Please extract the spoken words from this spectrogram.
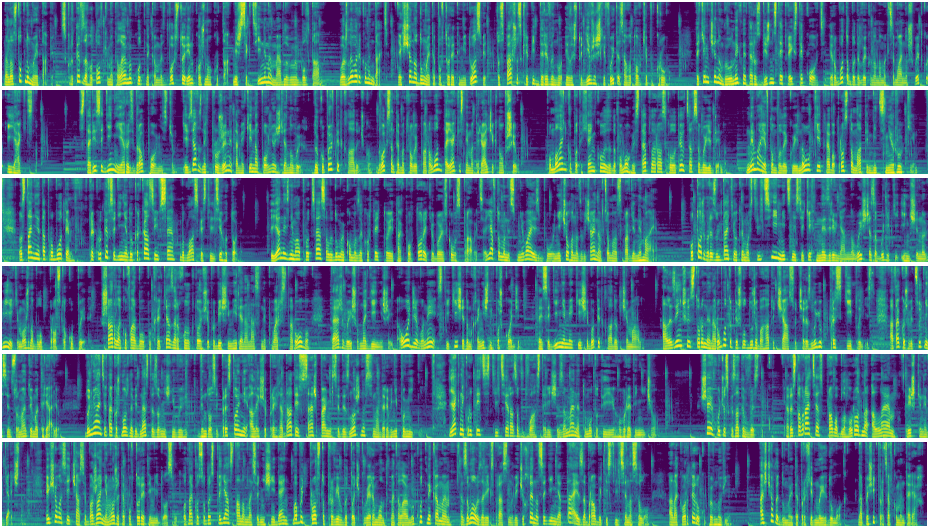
На наступному етапі скрутив заготовки металевими кутниками з двох сторін кожного кута між секційними меблевими болтами. Важлива рекомендація: якщо надумаєте повторити мій досвід, то спершу скріпіть деревину і лише тоді вже шліфуйте заготовки по кругу. Таким чином ви уникнете розбіжностей при їх стиковці, і робота буде виконана максимально швидко і якісно. Старі сидіння я розібрав повністю і взяв з них пружини та м'який наповнювач для нових, докупив підкладочку, 2-сантиметровий поролон та якісний матеріальчик на обшиву. Помаленьку, потихеньку, за допомогою степлера сколотив це все воєдино. Немає в тому великої науки, треба просто мати міцні руки. Останній етап роботи прикрутив сидіння до каркаса і все, будь ласка, стільці готові. Я не знімав процес, але думаю, кому закрутить, то і так повторить і обов'язково справиться. Я в тому не сумніваюсь, бо нічого надзвичайного в цьому насправді немає. Отож, в результаті отримав стільці, міцність яких незрівнянно вища за будь-які інші нові, які можна було б просто купити. Шар лакофарбового покриття за рахунок того, що по більшій мірі нанесений поверх старого, теж вийшов надійніший, а отже, вони стійкіші до механічних пошкоджень, та й сидіння м'якіші, бо підкладок чимало. Але з іншої сторони на роботу пішло дуже багато часу через мою прискіпливість, а також відсутність інструменту і матеріалів. До нюансів також можна віднести зовнішній вигляд. Він досить пристойний, але якщо приглядатись, все ж певні сліди зношеності на деревині помітні. Як не крути, ці стільці разом в два старіші за мене, тому тут і говорити нічого. Що я хочу сказати в висновку? Реставрація справа благородна, але трішки невдячна. Якщо у вас є час і бажання, можете повторити мій досвід. Однак особисто я станом на сьогоднішній день, мабуть, просто провів би точковий ремонт металевими кутниками, замовив з Аліекспресу нові чухли на сидіння та й забрав би ті стільці на село, а на квартиру купив нові. А що ви думаєте про хід моїх думок? Напишіть про це в коментарях.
